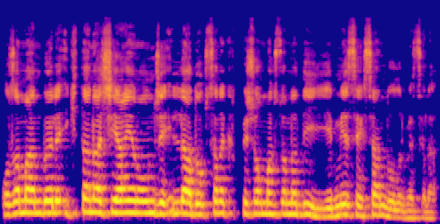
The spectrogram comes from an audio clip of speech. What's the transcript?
O zaman böyle iki tane açı yan yana olunca illa 90'a 45 olmak zorunda değil. 20'ye 80 de olur mesela.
